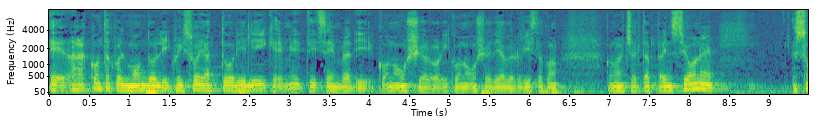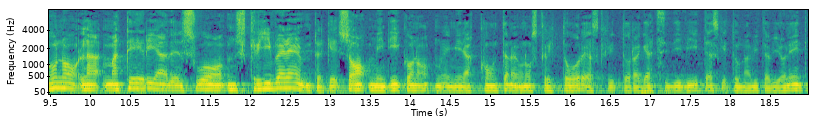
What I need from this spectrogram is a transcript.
e racconta quel mondo lì, quei suoi attori lì che ti sembra di conoscere o riconoscere, di aver visto con, con una certa apprensione sono la materia del suo scrivere, perché so, mi dicono, mi raccontano, è uno scrittore, ha scritto Ragazzi di vita, ha scritto Una vita violenta,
